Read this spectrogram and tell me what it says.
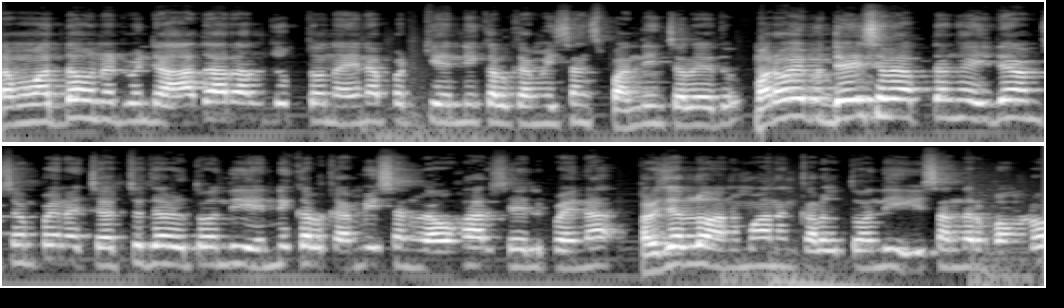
తమ వద్ద ఉన్నటువంటి ఆధారాలు చూపుతోంది. అయినప్పటికీ ఎన్నికల కమిషన్ స్పందించలేదు. మరోవైపు దేశవ్యాప్తంగా ఇదే అంశం పైన చర్చ జరుగుతోంది. ఎన్నికల కమిషన్ వ్యవహార శైలి పైన ప్రజల్లో అనుమానం కలుగుతోంది. ఈ సందర్భంలో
